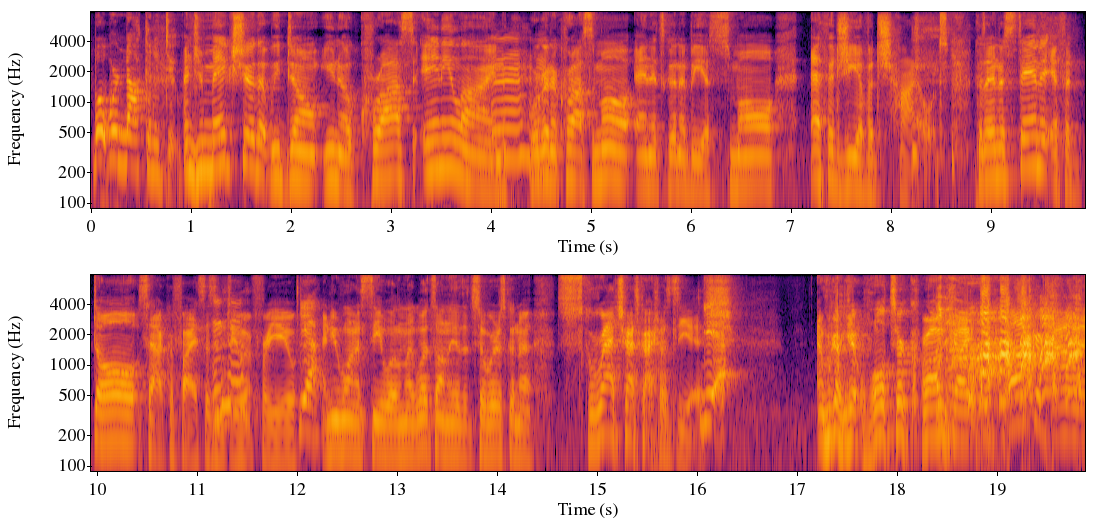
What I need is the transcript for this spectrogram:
what we're not going to do. And to make sure that we don't, you know, cross any line, Mm-hmm. we're going to cross them all, and it's going to be a small effigy of a child. Because I understand it if a doll sacrifice doesn't do it for you, Mm-hmm. Yeah. and you want to see, well, I'm like, what's on the other? So we're just going to scratch, scratch, scratch, scratch the itch. Yeah. And we're going to get Walter Cronkite to talk about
